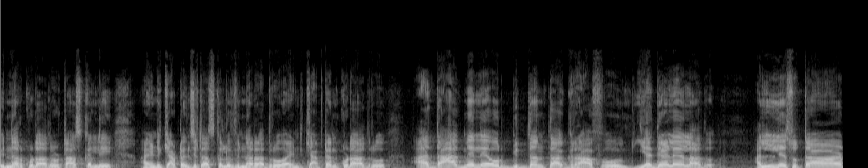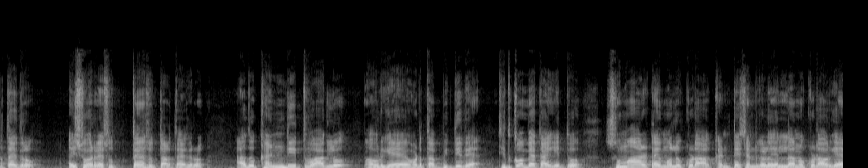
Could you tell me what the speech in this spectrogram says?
ವಿನ್ನರ್ ಕೂಡ ಆದರು ಟಾಸ್ಕಲ್ಲಿ ಆ್ಯಂಡ್ ಕ್ಯಾಪ್ಟನ್ಸಿ ಟಾಸ್ಕಲ್ಲೂ ವಿನ್ನರ್ ಆದರು ಆ್ಯಂಡ್ ಕ್ಯಾಪ್ಟನ್ ಕೂಡ ಆದರು, ಅದಾದಮೇಲೆ ಅವ್ರು ಬಿದ್ದಂಥ ಗ್ರಾಫು ಎದೆಳೆಯಲ್ಲ ಅದು. ಅಲ್ಲೇ ಸುತ್ತಾಡ್ತಾಯಿದ್ರು ಐಶ್ವರ್ಯ ಸುತ್ತನೇ ಸುತ್ತಾಡ್ತಾಯಿದ್ರು ಅದು ಖಂಡಿತವಾಗ್ಲೂ ಅವ್ರಿಗೆ ಹೊಡೆತ ಬಿದ್ದಿದೆ. ತಿದ್ಕೊಬೇಕಾಗಿತ್ತು. ಸುಮಾರು ಟೈಮಲ್ಲೂ ಕೂಡ ಕಂಟೆಸ್ಟೆಂಟ್ಗಳು ಎಲ್ಲನೂ ಕೂಡ ಅವ್ರಿಗೆ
